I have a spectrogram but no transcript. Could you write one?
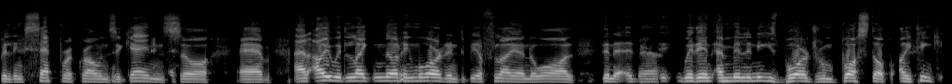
building separate grounds again. so, um, and I would like nothing more than to be a fly on the wall than a, Yeah. within a Milanese boardroom bust up. I think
